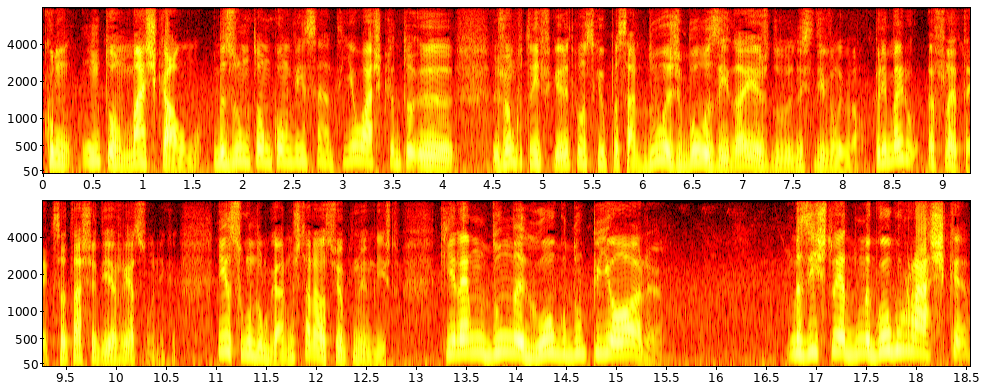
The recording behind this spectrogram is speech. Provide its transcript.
com um tom mais calmo, mas um tom convincente. E eu acho que uh, João Coutinho Figueiredo conseguiu passar duas boas ideias do, da Iniciativa Liberal. Primeiro, a Flatex, a taxa de IRS única. E, em segundo lugar, mostrar ao Sr. Primeiro-Ministro que ele é um demagogo do pior. Mas isto é demagogo rasca.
